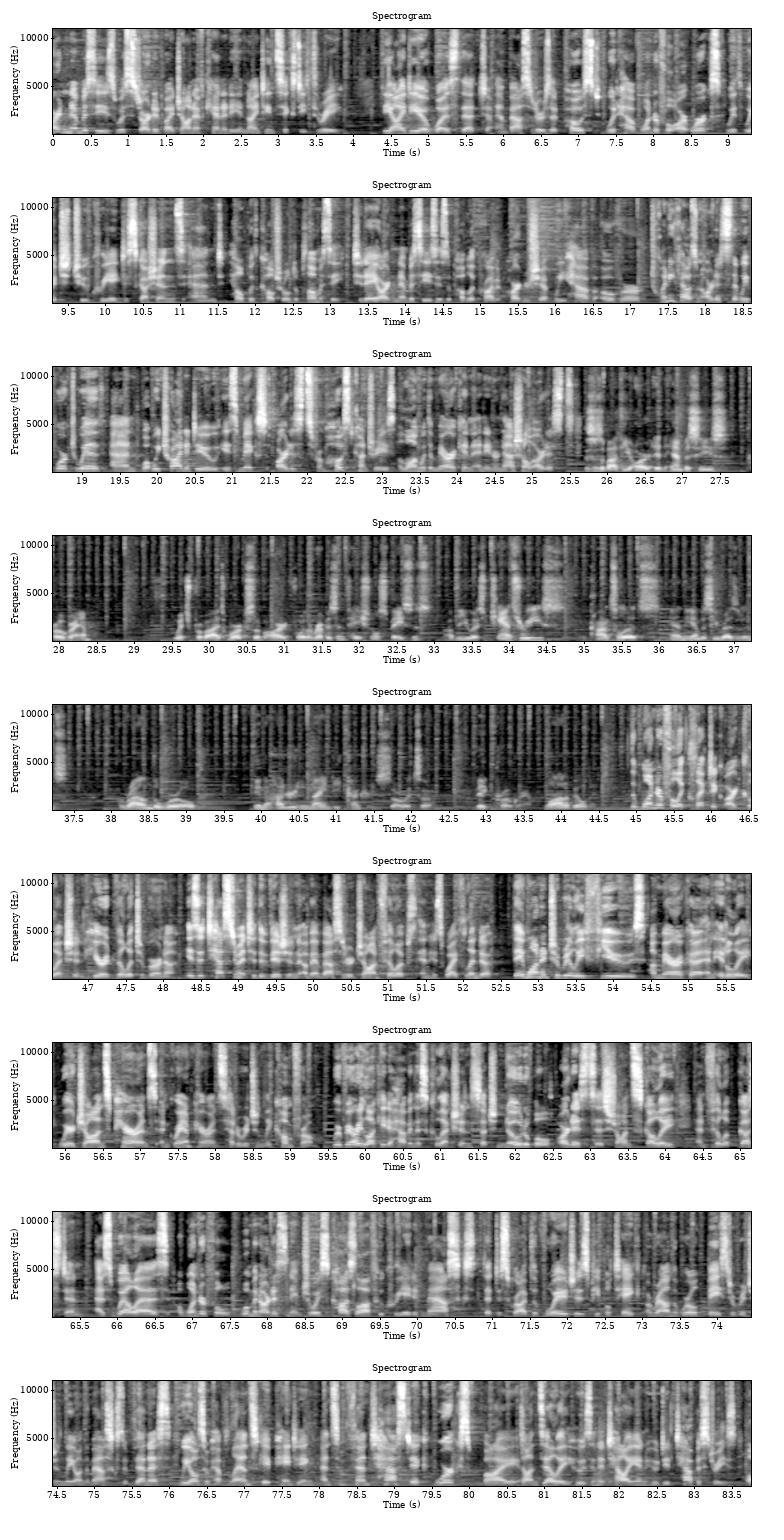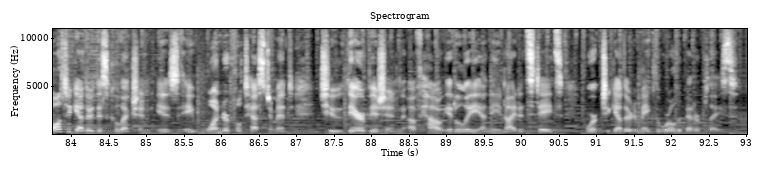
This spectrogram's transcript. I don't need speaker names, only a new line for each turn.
Art in Embassies was started by John F. Kennedy in 1963. The idea was that uh, ambassadors at Post would have wonderful artworks with which to create discussions and help with cultural diplomacy. Today, Art in Embassies is a public-private partnership. We have over 20,000 artists that we've worked with, and what we try to do is mix artists from host countries along with American and international artists.
This is about the Art in Embassies program which provides works of art for the representational spaces of the U.S. chanceries, consulates, and the embassy residents around the world in 190 countries. So it's a big program, a lot of buildings.
The wonderful eclectic art collection here at Villa Taverna is a testament to the vision of Ambassador John Phillips and his wife Linda. They wanted to really fuse America and Italy, where John's parents and grandparents had originally come from. We're very lucky to have in this collection such notable artists as Sean Scully and Philip Guston, as well as a wonderful woman artist named Joyce Kozloff, who created masks that describe the voyages people take around the world based originally on the masks of Venice. We also have landscape painting and some fantastic works by Donzelli, who's an Italian who did tapestries. Altogether, this collection is a wonderful testament to their vision of how Italy and the United States work together to make the world a better place.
